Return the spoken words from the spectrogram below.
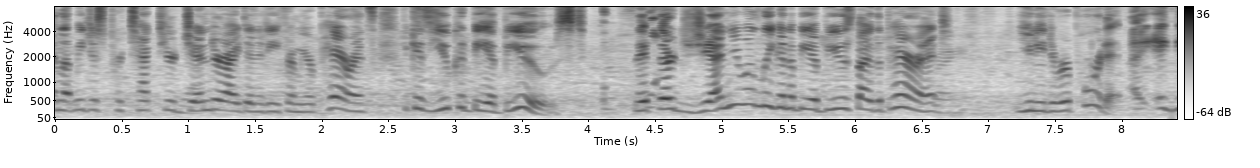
and let me just protect your gender identity from your parents because you could be abused." If they're genuinely going to be abused by the parent, you need to report it. I-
